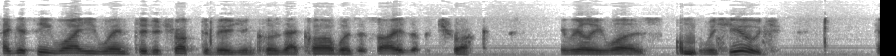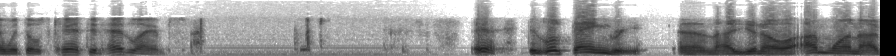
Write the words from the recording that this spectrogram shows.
I could see why he went to the truck division because that car was the size of a truck. It really was. Um, It was huge, and with those canted headlamps. it, it looked angry. And I, you know, I'm one. I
